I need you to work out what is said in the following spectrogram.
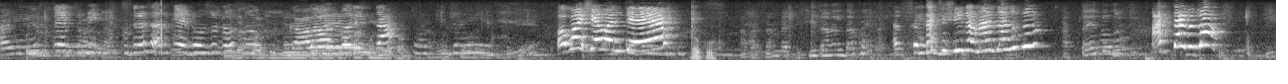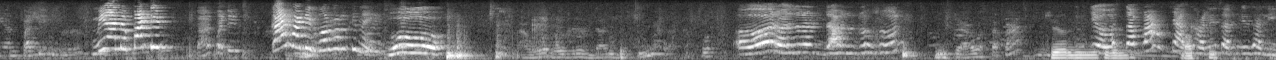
आणि नुसते तुम्ही कुत्र्यासारखे ढोसू ढोसू गावापर्यंत अवश्य म्हणते आणायला जातो तू. आत्ता येतो मी आणि पाटील. मी काय पाटील? काय पाटील बरोबर की नाही? हो रोज रोज ढोसून. अवस्था अवस्था त्या घाणीसारखी झाली.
